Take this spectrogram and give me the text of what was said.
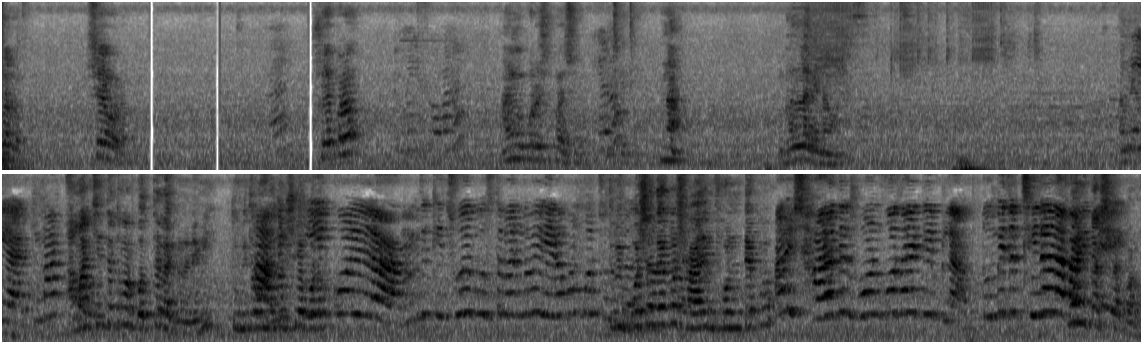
চলো শুয়ে পড়ো। হ্যাঁ? শুয়ে পড়ো? তুমি শোবো না আমি উপরে শুয়ে শোবো না ভালো লাগে না আমার। আমি তুমি আর কি মারছো? আমার চিন্তা তোমার করতে লাগবে না রিমি। তুমি তোমার আমি মতন শুয়ে পড়ো। করলাম? আমি তো কিছুই বুঝতে পারলাম তুমি এরকম করছ তুমি বসে দেখো সারাদিন ফোন টেপো। আমি সারাদিন ফোন কোথায় টিপলাম? তুমি তো ছিলে না বাড়িতে। কাজটা করো।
